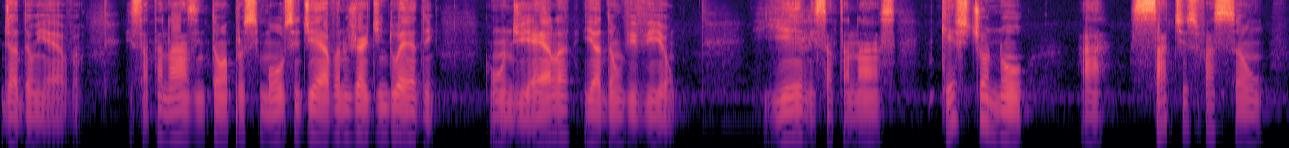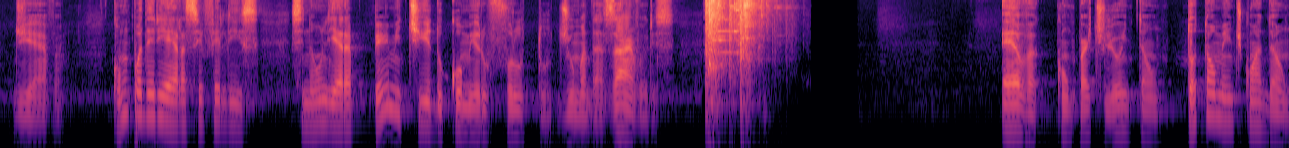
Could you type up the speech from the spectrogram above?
de Adão e Eva. E Satanás então aproximou-se de Eva no jardim do Éden, onde ela e Adão viviam. E ele, Satanás, questionou a satisfação de Eva. Como poderia ela ser feliz se não lhe era permitido comer o fruto de uma das árvores? Eva compartilhou então totalmente com Adão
